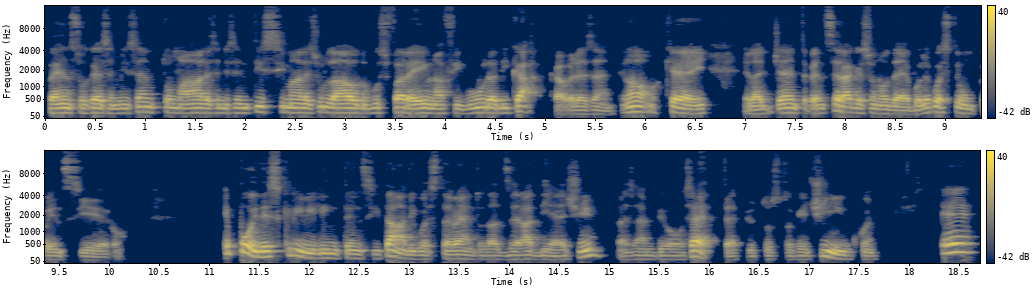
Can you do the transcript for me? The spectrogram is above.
Penso che se mi sento male, se mi sentissi male sull'autobus farei una figura di cacca, per esempio, no? Ok? E la gente penserà che sono debole, questo è un pensiero e poi descrivi l'intensità di questo evento da 0 a 10, per esempio 7 piuttosto che 5, e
